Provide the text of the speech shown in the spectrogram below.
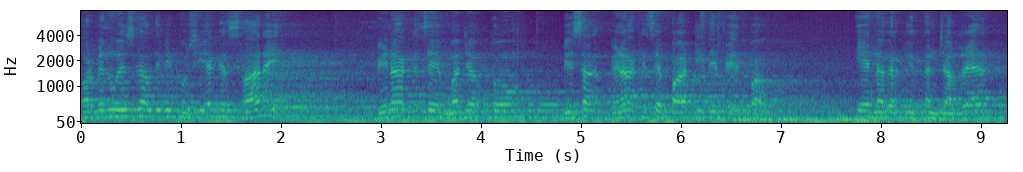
ਔਰ ਮੈਨੂੰ ਇਸ ਗੱਲ ਦੀ ਵੀ ਖੁਸ਼ੀ ਹੈ ਕਿ ਸਾਰੇ ਬਿਨਾਂ ਕਿਸੇ ਮਜ਼ਹਬ ਤੋਂ, ਬਿਸਾ- ਬਿਨਾਂ ਕਿਸੇ ਪਾਰਟੀ ਦੇ ਭੇਦਭਾਵ ਤੋਂ ਇਹ ਨਗਰ ਕੀਰਤਨ ਚੱਲ ਰਿਹਾ ਹੈ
